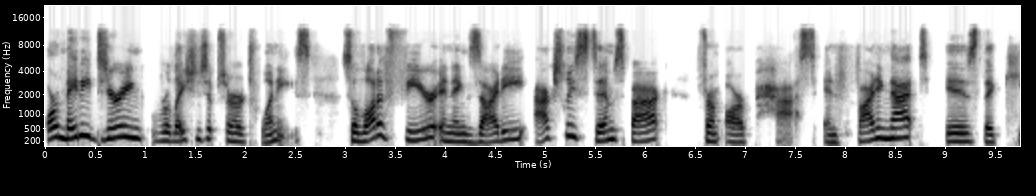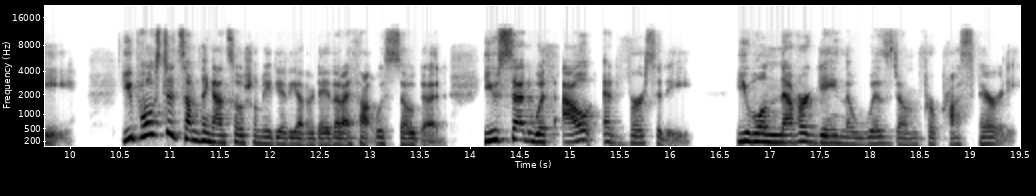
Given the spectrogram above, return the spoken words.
or maybe during relationships in our 20s. So a lot of fear and anxiety actually stems back from our past. And finding that is the key. You posted something on social media the other day that I thought was so good. You said, without adversity, you will never gain the wisdom for prosperity.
